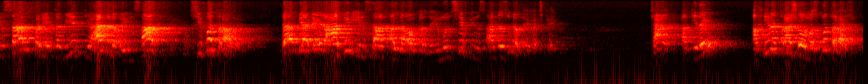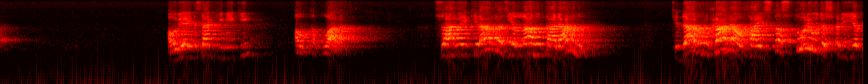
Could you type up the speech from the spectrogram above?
انسان په دې طبیعت کې عدل او انصاف صفت راوړي دا بیا ډېر عادل انسان الله او ګرځي منصف انسان رسول الله بچ کوي چا عقیده اخیرت راشه او مضبوط راشه او بیا انسان کې نیکی او تقوا را صحابه کرام رضی الله تعالی عنهم چې دا روښانه او خایسته ستوري و د شریعت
